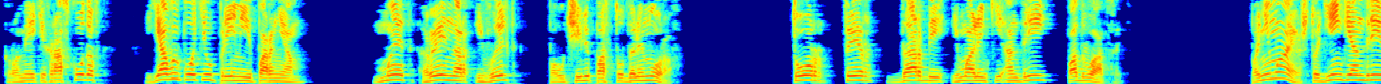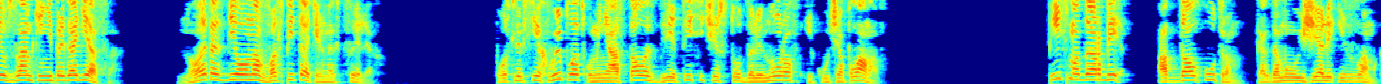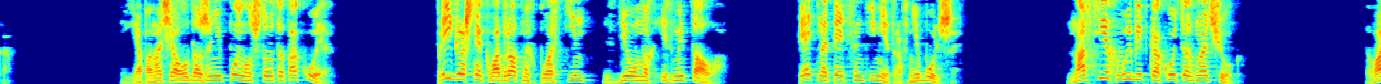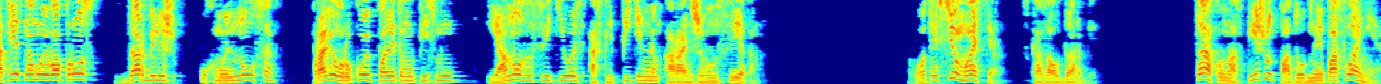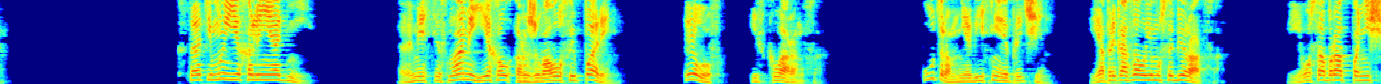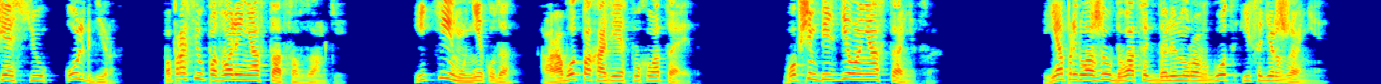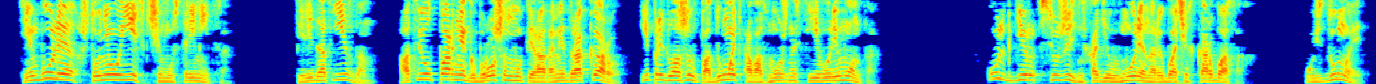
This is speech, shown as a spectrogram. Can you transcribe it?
Кроме этих расходов, я выплатил премии парням. Мэтт, Рейнар и Вельт получили по 100 долиноров. Тор, Тер, Дарби и маленький Андрей по 20. Понимаю, что деньги Андрею в замке не пригодятся, но это сделано в воспитательных целях. После всех выплат у меня осталось 2100 долиноров и куча планов. Письма Дарби отдал утром, когда мы уезжали из замка. Я поначалу даже не понял, что это такое. Пригоршня квадратных пластин, сделанных из металла. 5 на 5 сантиметров, не больше. На всех выбит какой-то значок. В ответ на мой вопрос Дарби лишь ухмыльнулся, провел рукой по этому письму и оно засветилось ослепительным оранжевым светом. «Вот и все, мастер», — сказал Дарби. «Так у нас пишут подобные послания». Кстати, мы ехали не одни. Вместе с нами ехал рыжеволосый парень, Элуф из Кларенса. Утром, не объясняя причин, я приказал ему собираться. Его собрат по несчастью, Ольгдир, попросил позволения остаться в замке. Идти ему некуда, а работ по хозяйству хватает. В общем, без дела не останется. Я предложил 20 долинуров в год и содержание. Тем более, что у него есть к чему стремиться. Перед отъездом отвел парня к брошенному пиратами Драккару и предложил подумать о возможности его ремонта. Ольгдир всю жизнь ходил в море на рыбачьих карбасах. Пусть думает.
